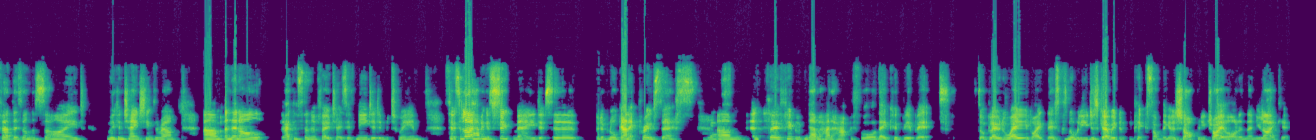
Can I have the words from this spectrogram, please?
feathers on the side, we can change things around. Um, and then I'll I can send them photos if needed in between. So it's like having a suit made. It's a bit of an organic process. Yes. Um, and so if people have never had a hat before, they could be a bit sort of blown away by this because normally you just go in and pick something in a shop and you try it on and then you like it.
